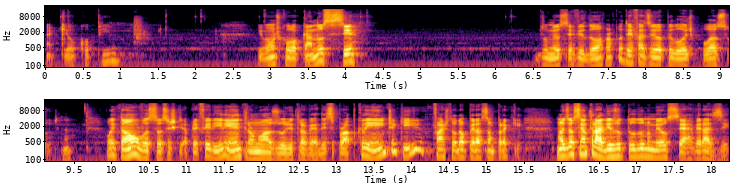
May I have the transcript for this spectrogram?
Aqui eu copio. E vamos colocar no C do meu servidor para poder fazer o upload para o Azure. Né? Ou então, se vocês preferirem, entram no Azure através desse próprio cliente aqui e faz toda a operação por aqui. Mas eu centralizo tudo no meu server AZ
